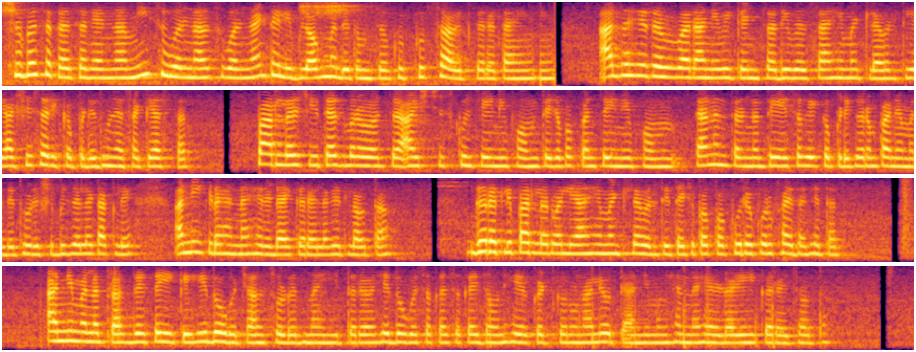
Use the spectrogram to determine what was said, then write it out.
शुभ सकाळ सगळ्यांना. मी सुवर्णा सुवर्णा टेली ब्लॉगमध्ये तुमचं खूप खूप स्वागत करत आहे. आज आहे रविवार आणि विकेंडचा दिवस आहे म्हटल्यावरती अशी सारी कपडे धुण्यासाठी असतात. पार्लरची त्याचबरोबरचं आयुषची स्कूलचे युनिफॉर्म त्याच्या पप्पांचे युनिफॉर्म त्यानंतरनं ते सगळे कपडे गरम पाण्यामध्ये थोडेसे भिजायला टाकले आणि इकडे ह्यांना हेअर डाय करायला घेतला होता. घरातली पार्लरवाली आहे म्हटल्यावरती त्याचे पप्पा पुरेपूर फायदा घेतात. आणि मला त्रास द्यायचा एकही दोघं चान्स सोडत नाही. तर हे दोघं सकाळ सकाळी जाऊन हेअर कट करून आले होते आणि मग ह्यांना हेअर डायही करायचा होता.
